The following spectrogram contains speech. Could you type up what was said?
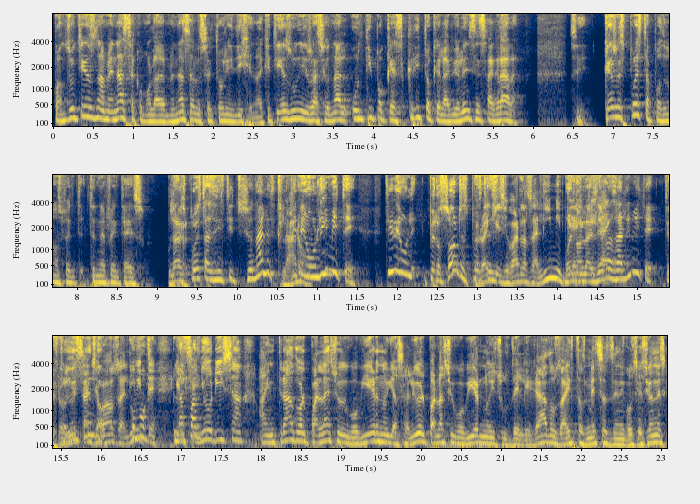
Cuando tú tienes una amenaza como la amenaza del sector indígena, que tienes un irracional, un tipo que ha escrito que la violencia es sagrada, ¿sí? ¿qué respuesta podemos tener frente a eso? Las respuestas institucionales claro. tienen un límite. Tiene un, pero son respuestas. Pero hay que llevarlas al límite. Bueno, las llevas al límite. Pero no están llevados al límite. El señor Isa ha entrado al Palacio de Gobierno y ha salido del Palacio de Gobierno y sus delegados a estas mesas de negociaciones,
